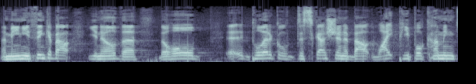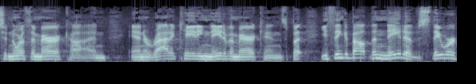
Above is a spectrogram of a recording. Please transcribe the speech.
I mean, you think about, you know, the, the whole uh, political discussion about white people coming to North America and, and eradicating Native Americans. But you think about the natives. They were,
